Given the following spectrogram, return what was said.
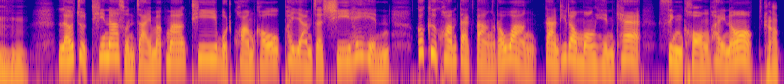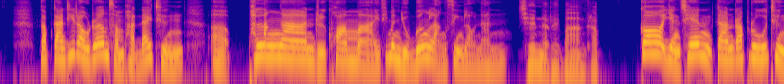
อือหือแล้วจุดที่น่าสนใจมากๆ ที่บทความเขาพยายามจะชี้ให้เห็น ก็คือความแตกต่างระหว่างการที่เรามองเห็นแค่สิ่งของภายนอกครับ กับการที่เราเริ่มสัมผัสได้ถึงเอ่อพลังงานหรือความหมายที่มันอยู่เบื้องหลังสิ่งเหล่านั้น เช่นอะไรบ้างครับ ก็อย่างเช่น การรับรู้ถึง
